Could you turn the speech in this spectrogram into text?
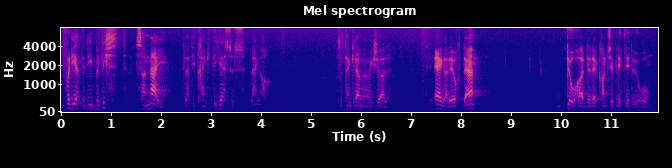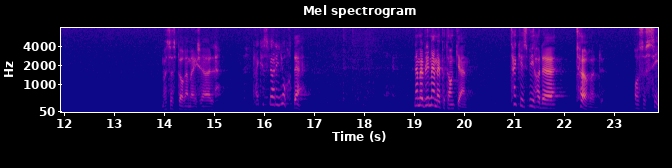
Fordi at de bevisst sa nei til at de trengte Jesus lenger. Så tenker jeg med meg sjøl hvis jeg hadde gjort det, da hadde det kanskje blitt litt uro. Men så spør jeg meg sjøl Tenk hvis vi hadde gjort det. Nei, men Bli med meg på tanken. Tenk hvis vi hadde tørt å si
